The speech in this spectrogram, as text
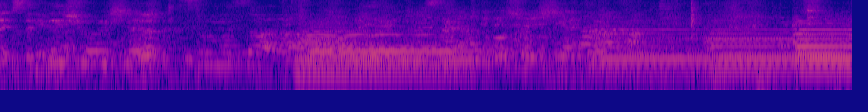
Bir de şu ışığı kısılması var abi. Bir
